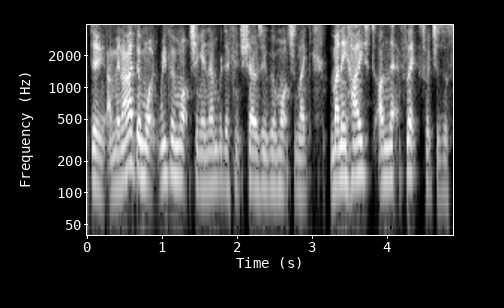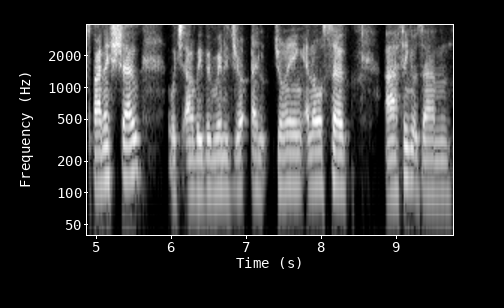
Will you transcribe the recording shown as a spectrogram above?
doing. I mean, I've been we've been watching a number of different shows. We've been watching like Money Heist on Netflix, which is a Spanish show, which uh, we've been really jo- enjoying, and also uh, I think it was um,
